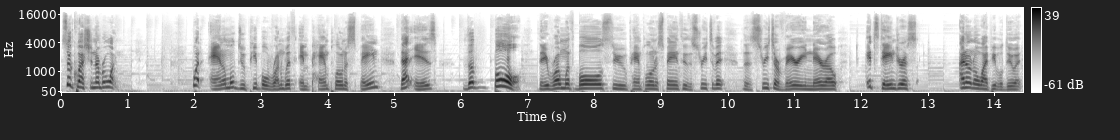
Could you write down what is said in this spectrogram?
So, question number one what animal do people run with in Pamplona, Spain? That is the bull. They run with bulls through Pamplona, Spain, through the streets of it. The streets are very narrow. It's dangerous. I don't know why people do it.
